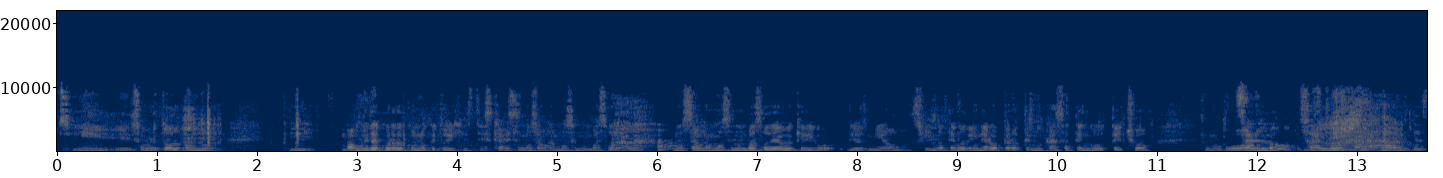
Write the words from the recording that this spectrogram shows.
Sí, y sobre todo cuando... Y va muy de acuerdo con lo que tú dijiste. Es que a veces nos ahogamos en un vaso de agua. Nos ahogamos en un vaso de agua que digo, Dios mío, sí, no tengo dinero, pero tengo casa, tengo techo. salud. salud. Ahorita es,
